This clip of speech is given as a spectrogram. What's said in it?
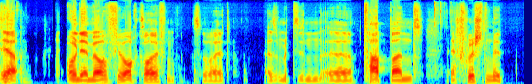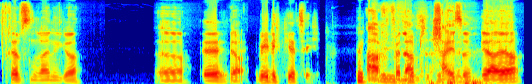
ja. Und der hat mir auf jeden Fall auch geholfen, soweit. Also mit dem äh, Farbband, erfrischen mit Bremsenreiniger. Äh, Äh, Ja. Wenig 40. ach, verdammt, scheiße. Ja, ja.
